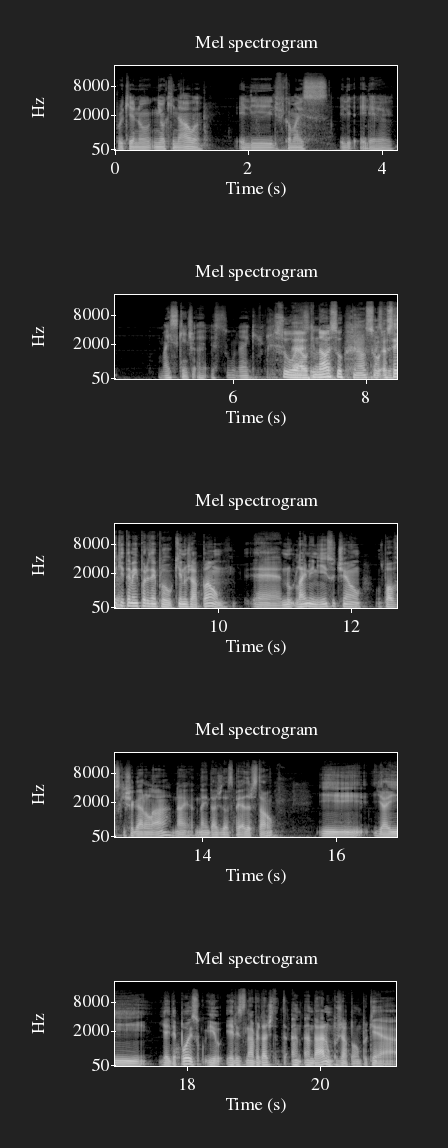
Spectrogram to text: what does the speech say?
porque no, em Okinawa ele, ele fica mais. Ele, ele é mais quente. É, é sul, né? Que... Sul, é, é Okinawa é sul. Okinawa é sul. Eu sei que também, por exemplo, aqui no Japão, é, no, lá no início tinham os povos que chegaram lá, na, na Idade das Pedras e tal. E, e aí e aí depois, eles, na verdade, andaram para o Japão, porque a,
